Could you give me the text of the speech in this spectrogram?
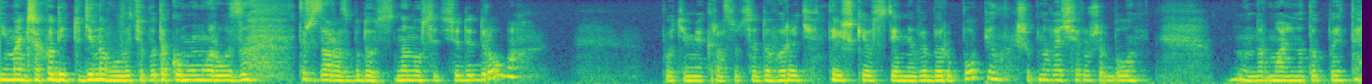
І менше ходить тоді на вулицю по такому морозу. Тож зараз буду наносити сюди дрова. Потім якраз оце догорить, трішки остине, виберу попіл, щоб на вечір уже було ну, нормально топити.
